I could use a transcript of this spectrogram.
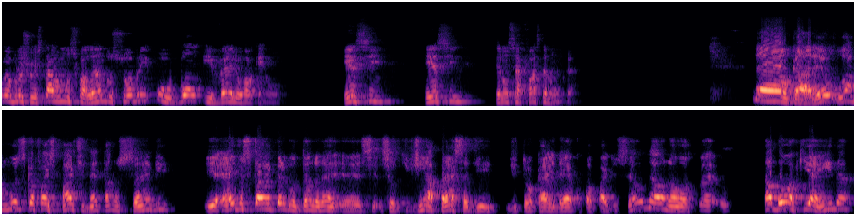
Meu bruxo, estávamos falando sobre o bom e velho rock and roll. Esse, esse, você não se afasta nunca. Não, cara, eu, a música faz parte, né? Tá no sangue. E aí você estava me perguntando né, eh, se, se, eu tinha pressa de, de trocar ideia com o Papai do Céu. Não, não. Tá bom aqui ainda.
